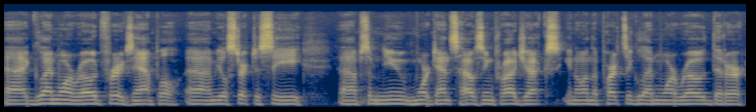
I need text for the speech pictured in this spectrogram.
Uh, Glenmore Road, for example, um, you'll start to see um, some new, more dense housing projects. You know, on the parts of Glenmore Road that are,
